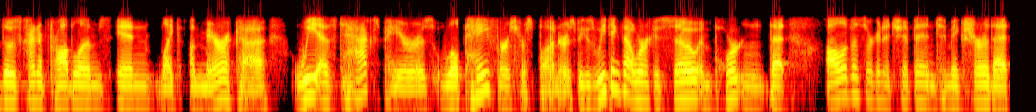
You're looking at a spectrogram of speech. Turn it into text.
those kind of problems in like America, we as taxpayers will pay first responders because we think that work is so important that all of us are going to chip in to make sure that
